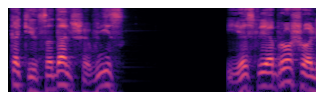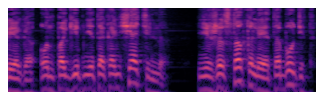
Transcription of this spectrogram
катиться дальше, вниз. Если я брошу Олега, он погибнет окончательно. Не жестоко ли это будет?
